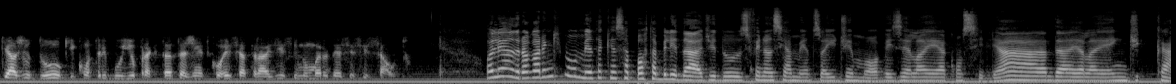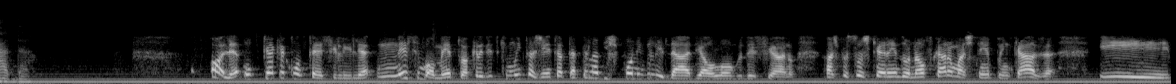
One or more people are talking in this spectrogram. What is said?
que ajudou, que contribuiu para que tanta gente corresse atrás e esse número desse esse salto. Ô Leandro, agora em que momento é que essa portabilidade dos financiamentos aí de imóveis ela é aconselhada, ela é indicada? Olha, o que é que acontece, Lília? Nesse momento, acredito que muita gente, até pela disponibilidade ao longo desse ano, as pessoas querendo ou não ficaram mais tempo em casa e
